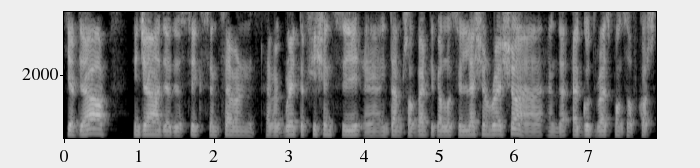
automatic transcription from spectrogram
Here they are. In general, the Adios 6 and 7 have a great efficiency uh, in terms of vertical oscillation ratio uh, and a, good response, of course,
